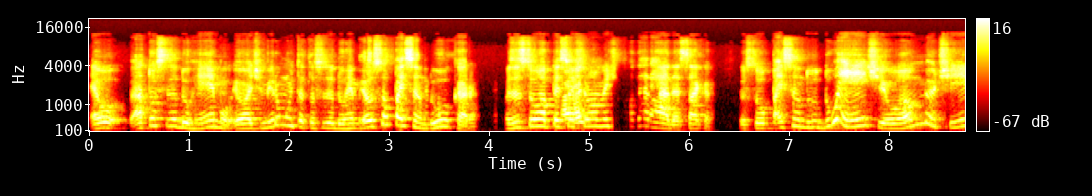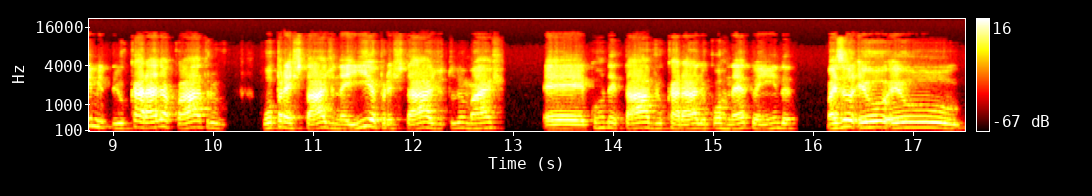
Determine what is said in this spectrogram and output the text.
é o, a torcida do Remo, eu admiro muito a torcida do Remo. Eu sou paysandu, cara, mas eu sou uma pessoa Ai. extremamente moderada, saca? Eu sou paysandu doente, eu amo meu time, e o caralho a quatro, vou para estádio, né? Ia para estádio tudo mais. É, cornetável, caralho, corneto ainda. Mas eu, eu, eu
